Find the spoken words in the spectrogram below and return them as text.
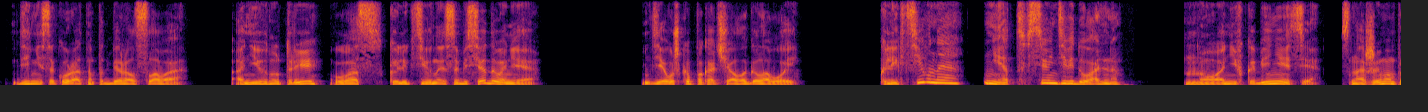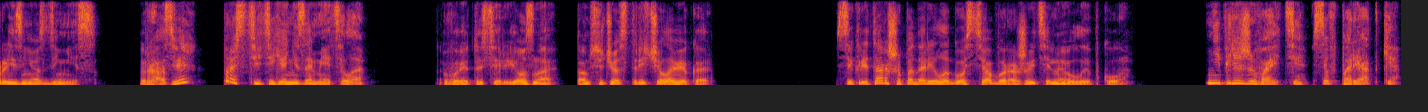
– Денис аккуратно подбирал слова. «Они внутри? У вас коллективное собеседование?» Девушка покачала головой. «Коллективное? Нет, все индивидуально». «Но они в кабинете», – с нажимом произнес Денис. «Разве? Простите, я не заметила». «Вы это серьезно? Там сейчас три человека». Секретарша подарила гостю обворожительную улыбку. «Не переживайте, все в порядке».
